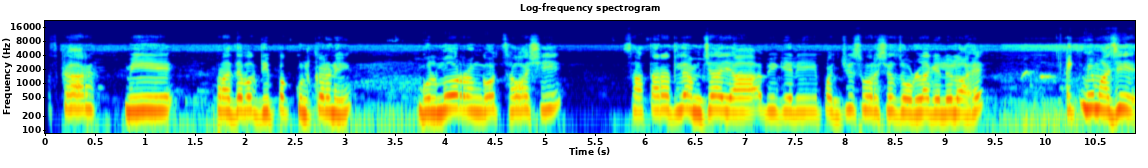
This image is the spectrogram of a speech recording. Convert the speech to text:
नमस्कार मी प्राध्यापक दीपक कुलकर्णी. गुलमोर रंगोत्सवाशी साताऱ्यातल्या आमच्या या मी गेली पंचवीस वर्ष जोडला गेलेलो आहे. एक मी माझी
